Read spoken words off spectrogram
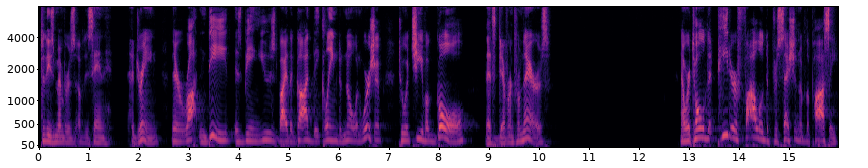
to these members of the Sanhedrin, their rotten deed is being used by the God they claim to know and worship to achieve a goal that's different from theirs. Now we're told that Peter followed the procession of the posse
